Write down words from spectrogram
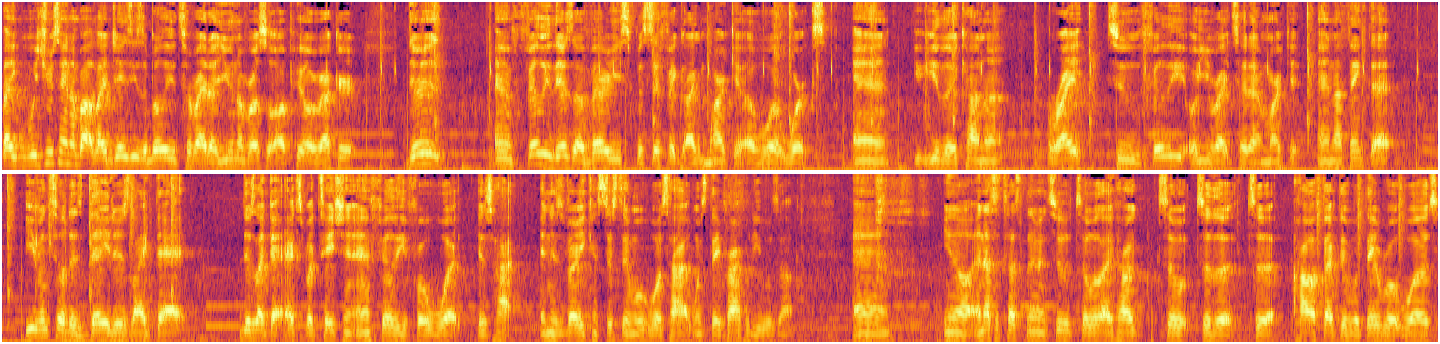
like what you were saying about like Jay Z's ability to write a universal appeal record. There's in Philly, there's a very specific like market of what works, and you either kind of write to Philly or you write to that market. And I think that even till this day, there's like that. There's like an expectation in Philly for what is hot, and it's very consistent with what's hot when State Property was out, and you know, and that's a testament too to like how to to the to how effective what they wrote was.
